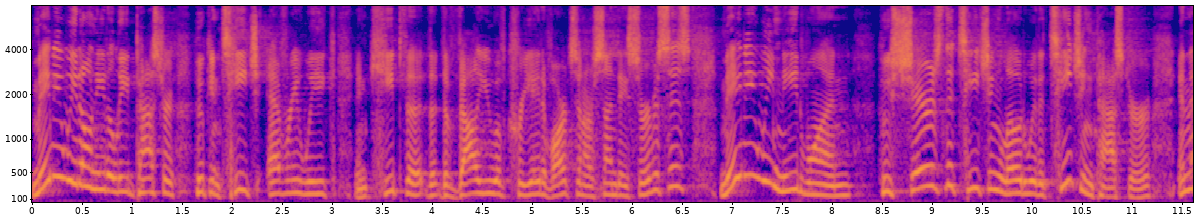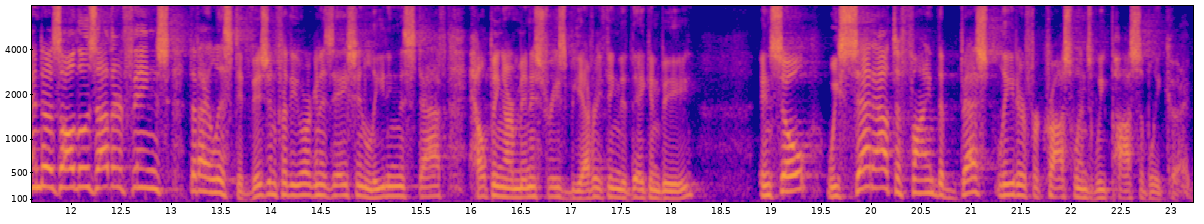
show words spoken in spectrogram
Maybe we don't need a lead pastor who can teach every week and keep the, the, the value of creative arts in our Sunday services. Maybe we need one who shares the teaching load with a teaching pastor and then does all those other things that I listed vision for the organization, leading the staff, helping our ministries be everything that they can be. And so we set out to find the best leader for Crosswinds we possibly could.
